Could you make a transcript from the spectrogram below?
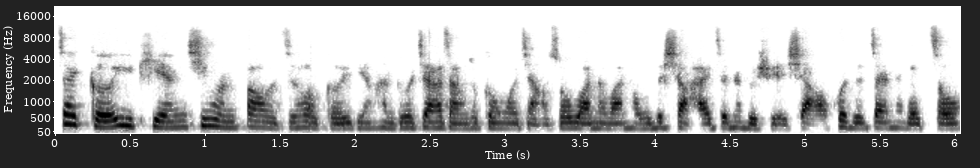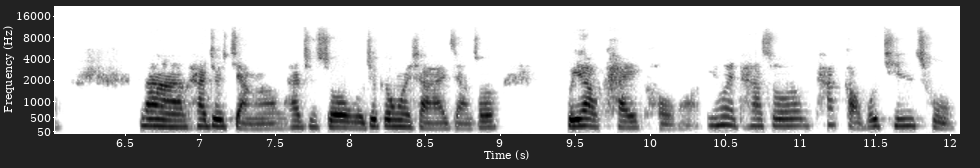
在隔一天新闻报了之后，隔一天很多家长就跟我讲说：“完了完了，我的小孩在那个学校或者在那个州。”那他就讲了，他就说：“我就跟我小孩讲说，不要开口啊，因为他说他搞不清楚，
